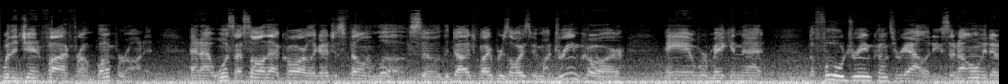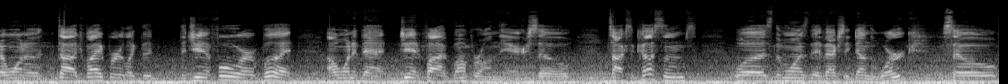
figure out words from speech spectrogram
with a Gen 5 front bumper on it. And I, once I saw that car, like I just fell in love. So the Dodge Viper has always been my dream car and we're making that the full dream come to reality. So not only did I want a Dodge Viper like the, the Gen 4, but I wanted that Gen 5 bumper on there. So Toxic Customs was the ones that have actually done the work. So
